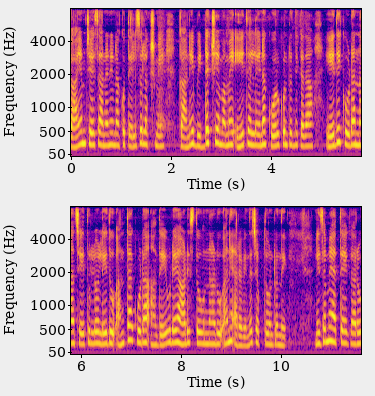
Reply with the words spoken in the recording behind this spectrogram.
గాయం చేశానని నాకు తెలుసు లక్ష్మి కానీ బిడ్డ క్షేమమే ఏ తెల్లైనా కోరుకుంటుంది కదా. ఏది కూడా నా చేతుల్లో లేదు. అంతా కూడా ఆ దేవుడే ఆడిస్తూ ఉన్నాడు అని అరవింద చెప్తూ ఉంటుంది. నిజమే అత్తయ్య గారు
